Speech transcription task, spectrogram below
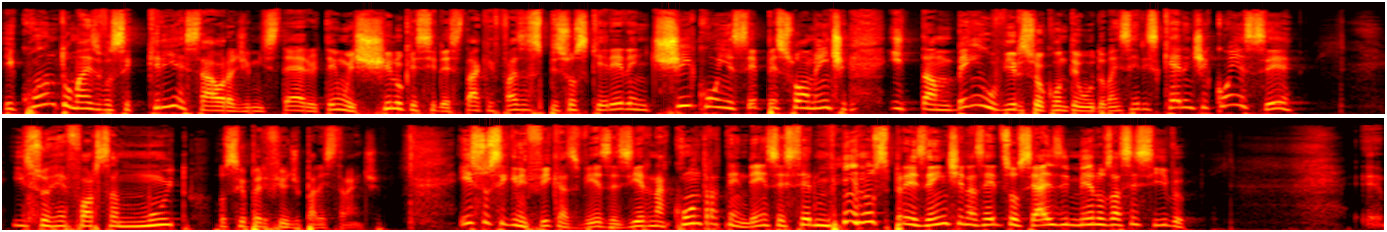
E quanto mais você cria essa aura de mistério e tem um estilo que se destaca e faz as pessoas quererem te conhecer pessoalmente e também ouvir seu conteúdo, mas eles querem te conhecer. Isso reforça muito o seu perfil de palestrante. Isso significa, às vezes, ir na contratendência e ser menos presente nas redes sociais e menos acessível. É,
